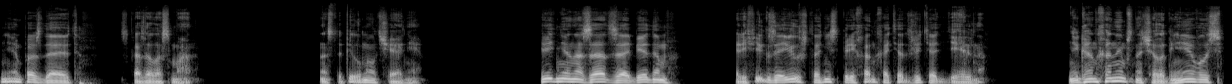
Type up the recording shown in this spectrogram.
Не опоздают, сказал Осман. Наступило молчание. Три дня назад за обедом Рефик заявил, что они с Перихан хотят жить отдельно. Ниган Ханым сначала гневалась,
